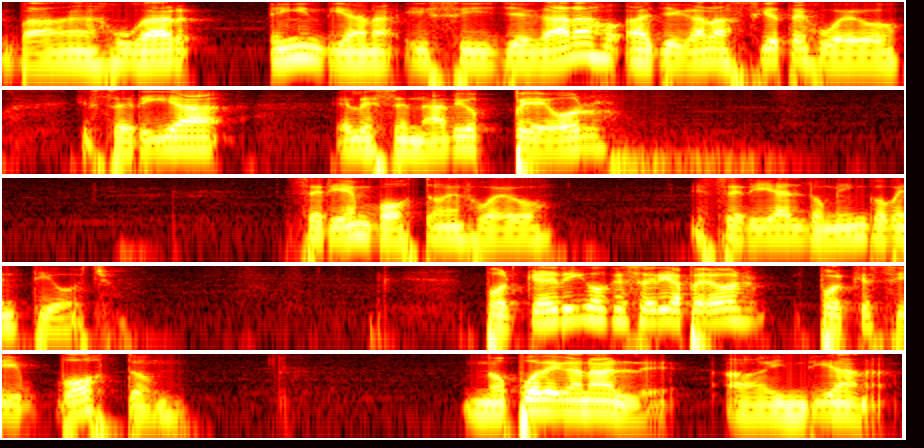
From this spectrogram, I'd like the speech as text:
Van a jugar en Indiana y si llegara a llegar a 7 juegos, que sería el escenario peor, sería en Boston el juego y sería el domingo 28. ¿Por qué digo que sería peor? Porque si Boston no puede ganarle a Indiana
